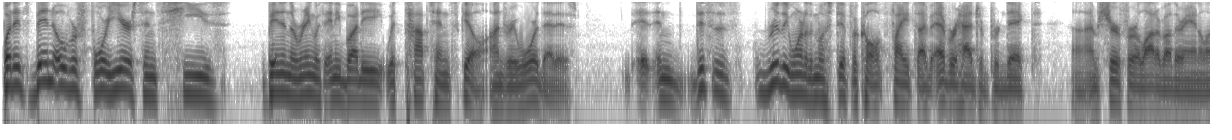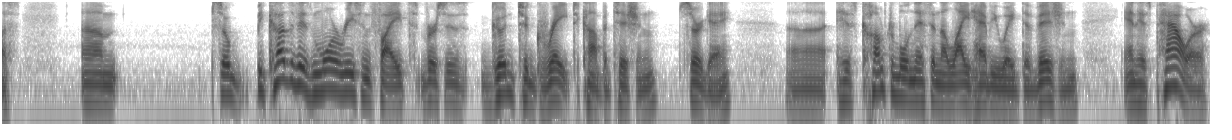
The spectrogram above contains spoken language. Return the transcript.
But it's been over four years since he's been in the ring with anybody with top 10 skill, Andre Ward, that is. And this is really one of the most difficult fights I've ever had to predict, uh, I'm sure for a lot of other analysts. Um, so, because of his more recent fights versus good to great competition, Sergey, uh, his comfortableness in the light heavyweight division, and his power,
